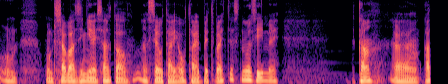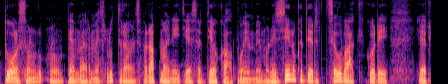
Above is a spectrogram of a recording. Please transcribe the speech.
Un, un savā ziņā es atkal sev tā jautāju, bet vai tas nozīmē, uh, ka uh, katolis un, un, piemēram, mēs luterānis var apmainīties ar dievkalpojumiem. Un es zinu, ka ir cilvēki, kuri ir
